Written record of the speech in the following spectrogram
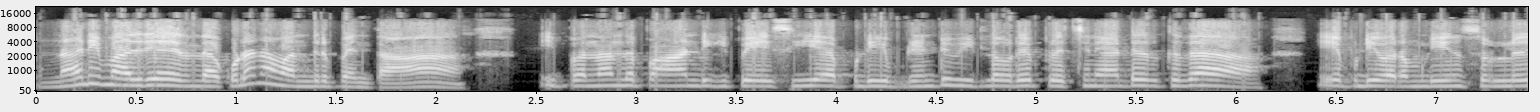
முன்னாடி மாதிரியா இருந்தா கூட நான் வந்திருப்பேன் தான். இப்ப தான் அந்த பாண்டிக்கு பேசி அப்படி இப்படின்ட்டு வீட்டுல ஒரே பிரச்சனையாட்டம் இருக்குதா? எப்படி வர முடியும்னு சொல்லு.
